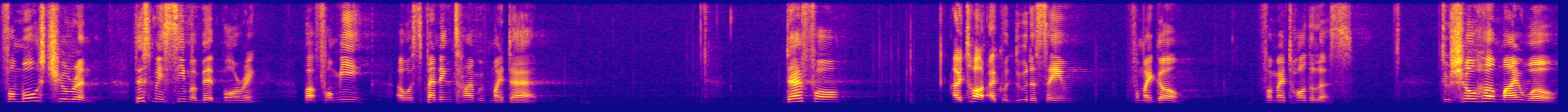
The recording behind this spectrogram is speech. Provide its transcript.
For most children, this may seem a bit boring, but for me, I was spending time with my dad. Therefore, I thought I could do the same for my girl, for my toddlers, to show her my world,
